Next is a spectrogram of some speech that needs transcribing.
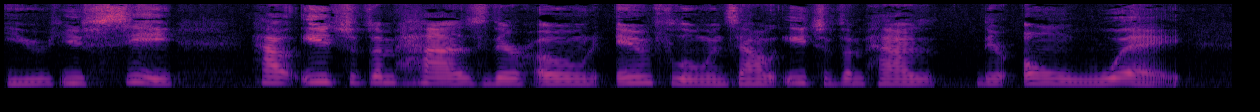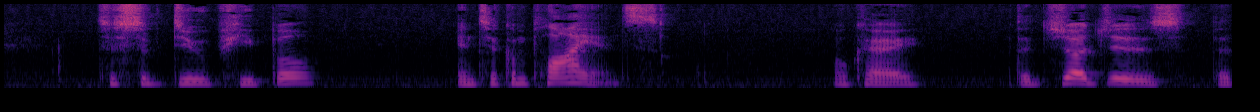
You you see how each of them has their own influence, how each of them has their own way to subdue people into compliance. Okay? The judges, the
